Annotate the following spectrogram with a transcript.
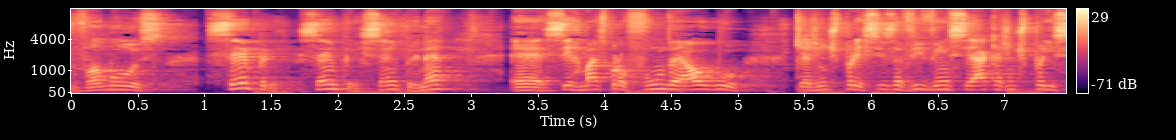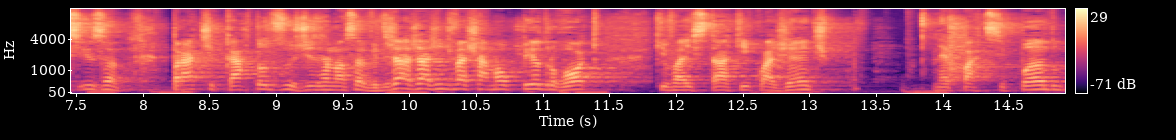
vamos sempre, sempre, sempre, né? É, ser mais profundo é algo que a gente precisa vivenciar, que a gente precisa praticar todos os dias na nossa vida. Já já a gente vai chamar o Pedro Roque, que vai estar aqui com a gente né, participando,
